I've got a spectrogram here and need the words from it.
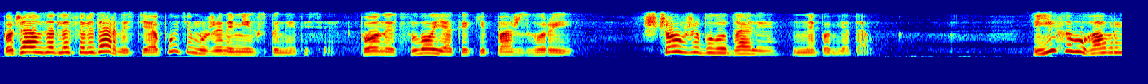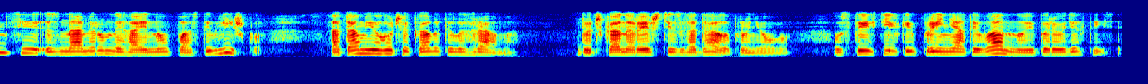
Почав задля солідарності, а потім уже не міг спинитися. Понесло, як екіпаж згори. Що вже було далі, не пам'ятав. Їхав у Гавронці з наміром негайно впасти в ліжко, а там його чекала телеграма. Дочка нарешті згадала про нього, устиг тільки прийняти ванну і переодягтися.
